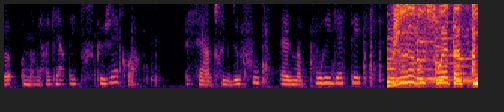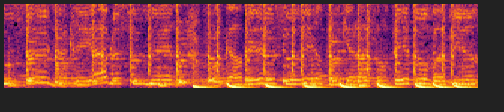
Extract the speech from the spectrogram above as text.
Euh, oh non mais regardez tout ce que j'ai quoi. C'est un truc de fou. Elle m'a pourri gâté. Je vous souhaite à tous une agréable semaine. Faut garder le sourire tant qu'elle a santé, tout va bien.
